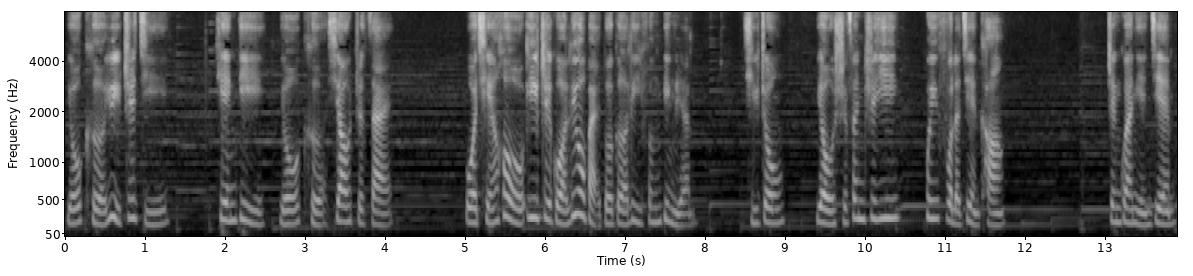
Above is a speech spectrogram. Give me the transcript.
有可愈之疾，天地有可消之灾。我前后医治过六百多个痢风病人，其中有十分之一恢复了健康。”贞观年间，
